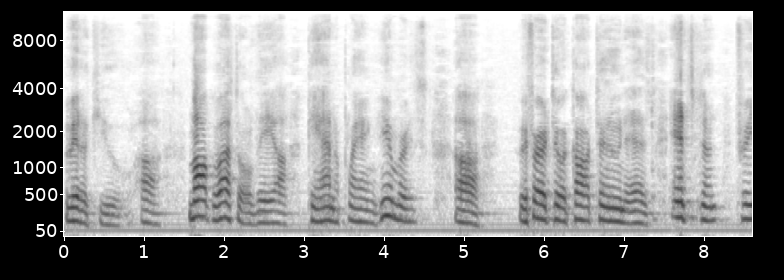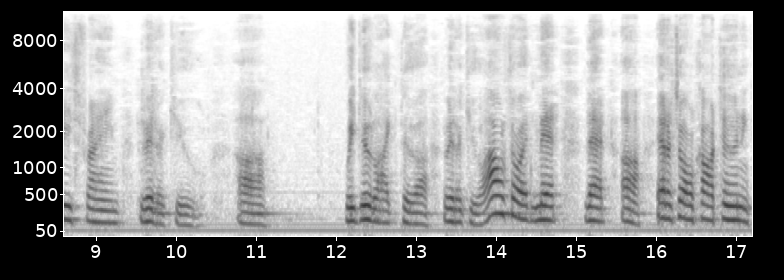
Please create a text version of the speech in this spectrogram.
ridicule. Uh, Mark Russell, the uh, piano-playing humorist, uh, referred to a cartoon as instant freeze-frame ridicule. Uh, we do like to uh, ridicule. I also admit that uh, editorial cartooning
